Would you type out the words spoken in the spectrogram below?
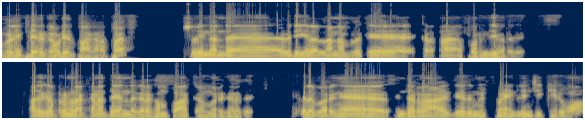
எப்படி இருக்கு அப்படின்னு பாக்குறப்ப ஸோ இந்தந்த விதிகள் எல்லாம் நம்மளுக்கு கரெக்டாக பொருந்தி வருது. அதுக்கப்புறம் லக்கணத்தை எந்த கிரகம் பார்க்காம இருக்கிறது. இதில் பாருங்க இந்த ராகு எது மிட் பாயிண்ட்லையும் சிக்கிடுவோம்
